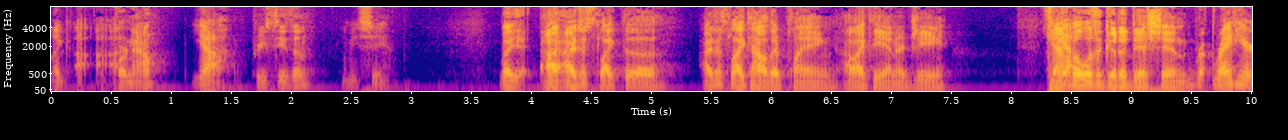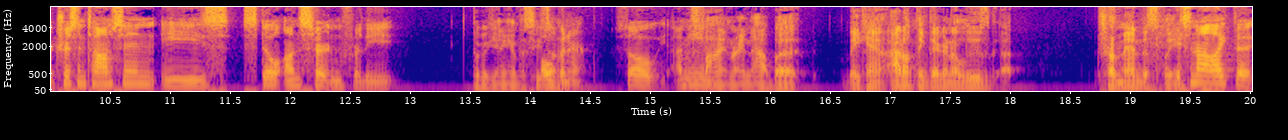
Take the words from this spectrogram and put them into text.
Like, uh, For now, yeah. preseason. Let me see. But yeah, I, I just like the, I just like how they're playing. I like the energy. So, Kemba yeah. was a good addition. R- right here, Tristan Thompson. is still uncertain for the The beginning of the season, opener. So I mean, it's mean, fine right now, but they can't. I don't think they're going to lose uh, tremendously. it's not like the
